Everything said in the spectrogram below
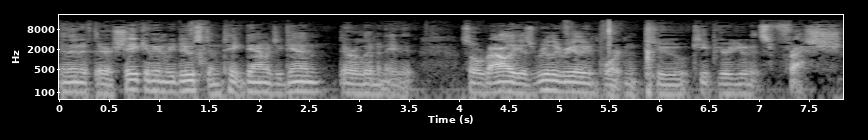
And then if they're shaken and reduced and take damage again, they're eliminated. So rally is really, really important to keep your units fresh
